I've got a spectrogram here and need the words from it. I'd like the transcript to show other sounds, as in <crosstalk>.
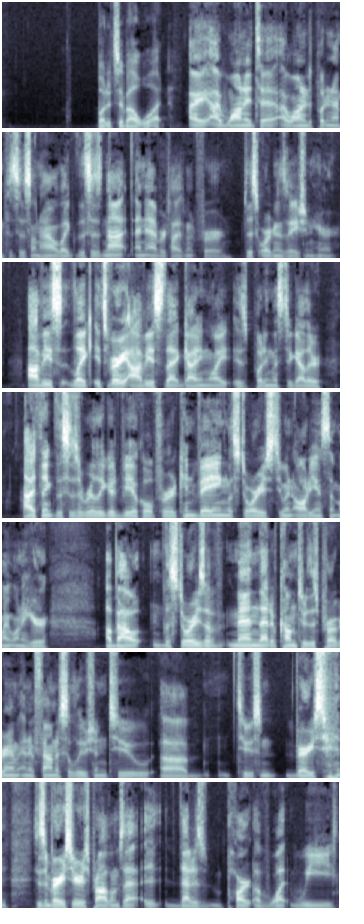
but it's about what? I, I wanted to I wanted to put an emphasis on how like this is not an advertisement for this organization here. Obvious like it's very obvious that Guiding Light is putting this together. I think this is a really good vehicle for conveying the stories to an audience that might want to hear about the stories of men that have come through this program and have found a solution to uh, to some very <laughs> to some very serious problems that that is part of what we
